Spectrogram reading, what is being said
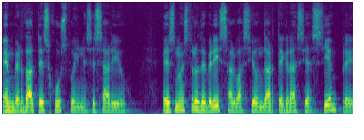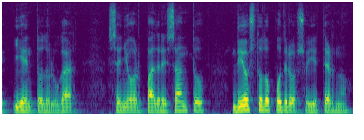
En verdad es justo y necesario. Es nuestro deber y salvación darte gracias siempre y en todo lugar, Señor Padre Santo, Dios Todopoderoso y Eterno.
